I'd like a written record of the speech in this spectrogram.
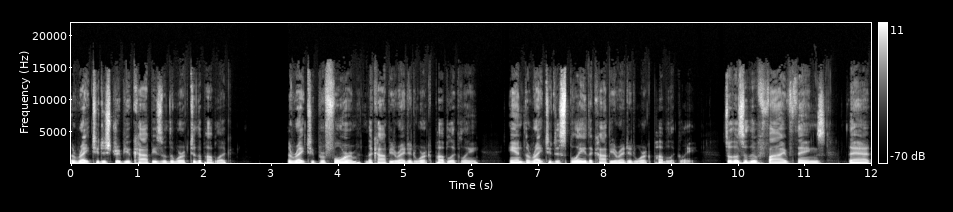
the right to distribute copies of the work to the public, the right to perform the copyrighted work publicly, and the right to display the copyrighted work publicly. So, those are the five things that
